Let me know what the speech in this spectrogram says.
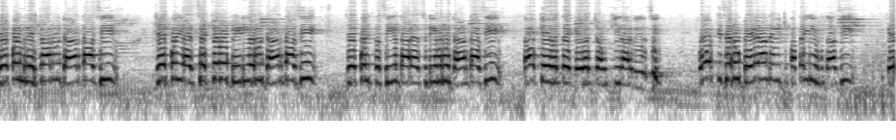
ਜੇ ਕੋਈ ਮਿਨਿਸਟਰਾਂ ਨੂੰ ਜਾਣਦਾ ਸੀ, ਜੇ ਕੋਈ ਐਸਐਚਓ ਨੂੰ ਵੀਡੀਓ ਨੂੰ ਜਾਣਦਾ ਸੀ, ਜੇ ਕੋਈ ਤਹਿਸੀਲਦਾਰ ਐਸਡੀਐਮ ਨੂੰ ਜਾਣਦਾ ਸੀ ਤਾਂ ਉਹ ਕੇਵਲ ਤੇ ਕੇਵਲ ਚੌਕੀਦਾਰ ਵੀਰ ਸੀ। ਹੋਰ ਕਿਸੇ ਨੂੰ ਬੇੜਿਆਂ ਦੇ ਵਿੱਚ ਪਤਾ ਹੀ ਨਹੀਂ ਹੁੰਦਾ ਸੀ ਕਿ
